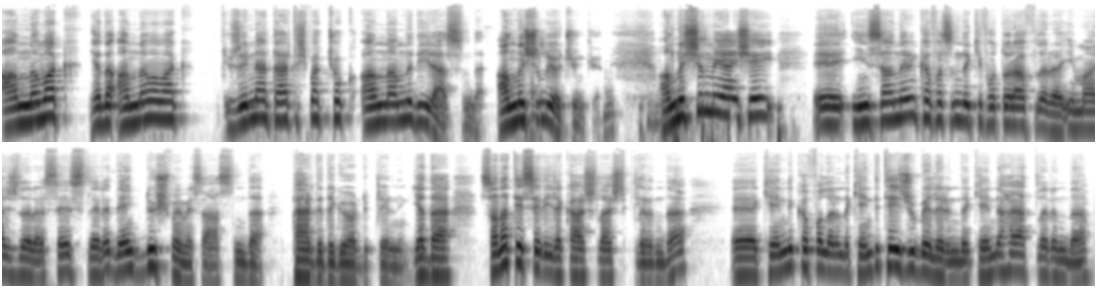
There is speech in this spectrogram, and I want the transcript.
anlamak ya da anlamamak üzerinden tartışmak çok anlamlı değil aslında. Anlaşılıyor çünkü. Anlaşılmayan şey e, insanların kafasındaki fotoğraflara, imajlara, seslere denk düşmemesi aslında perdede gördüklerinin ya da sanat eseriyle karşılaştıklarında e, kendi kafalarında, kendi tecrübelerinde, kendi hayatlarında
